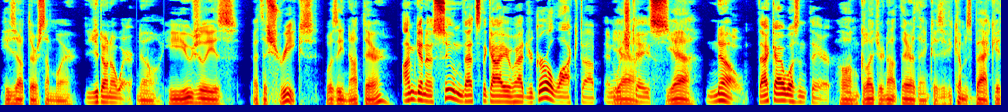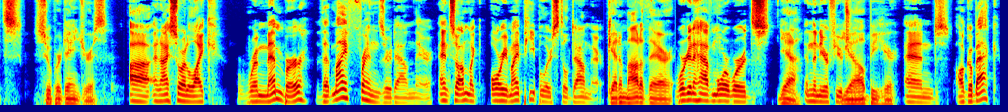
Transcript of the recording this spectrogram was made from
he's out there somewhere. You don't know where. No, he usually is at the Shrieks. Was he not there? I'm going to assume that's the guy who had your girl locked up, in which Yeah. case, Yeah. no, that guy wasn't there. Oh, I'm glad you're not there then, because if he comes back, it's super dangerous. Uh, and I sort of like remember that my friends are down there. And so I'm like, Ori, my people are still down there. Get them out of there. We're going to have more words Yeah. in the near future. Yeah, I'll be here. And I'll go back.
